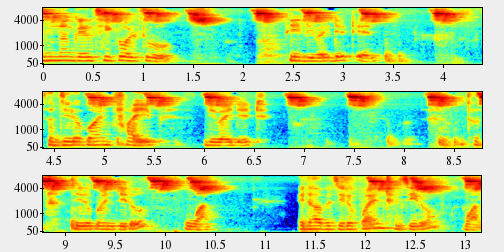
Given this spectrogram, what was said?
নুনাঙ্ক LC equal to P divided N অর্থাৎ জিরো পয়েন্ট ফাইভ ডিভাইডেড অর্থাৎ জিরো পয়েন্ট জিরো ওয়ান এটা হবে zero point zero one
